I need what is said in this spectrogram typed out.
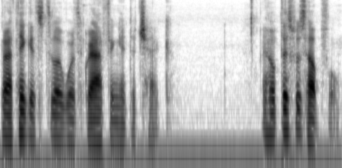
but I think it's still worth graphing it to check. I hope this was helpful.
